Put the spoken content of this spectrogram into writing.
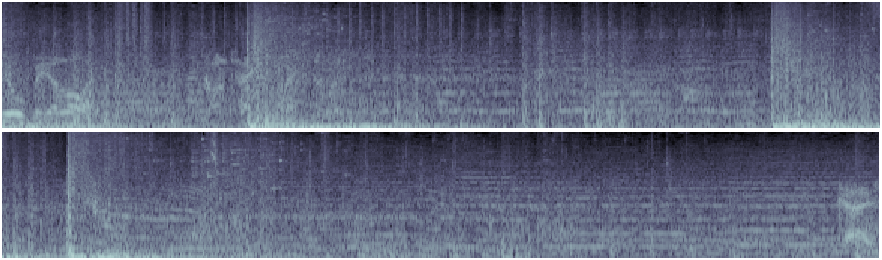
Still be alive. Contact west of us. Guys,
